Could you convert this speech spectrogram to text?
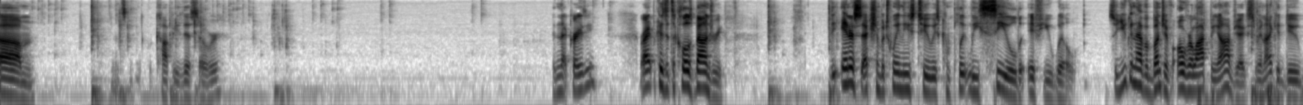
um, let's copy this over. Isn't that crazy? Right? Because it's a closed boundary the intersection between these two is completely sealed, if you will. So you can have a bunch of overlapping objects. I mean, I could do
